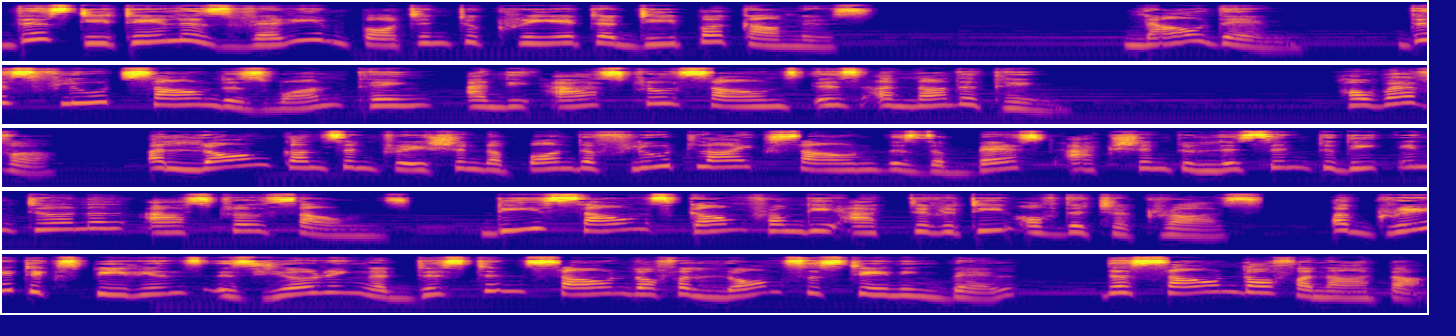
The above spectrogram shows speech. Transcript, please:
This detail is very important to create a deeper calmness. Now then, this flute sound is one thing and the astral sounds is another thing. However, a long concentration upon the flute-like sound is the best action to listen to the internal astral sounds. These sounds come from the activity of the chakras. A great experience is hearing a distant sound of a long sustaining bell, the sound of anahata.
